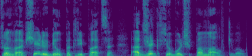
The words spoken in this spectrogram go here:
Джон вообще любил потрепаться, а Джек все больше помалкивал.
